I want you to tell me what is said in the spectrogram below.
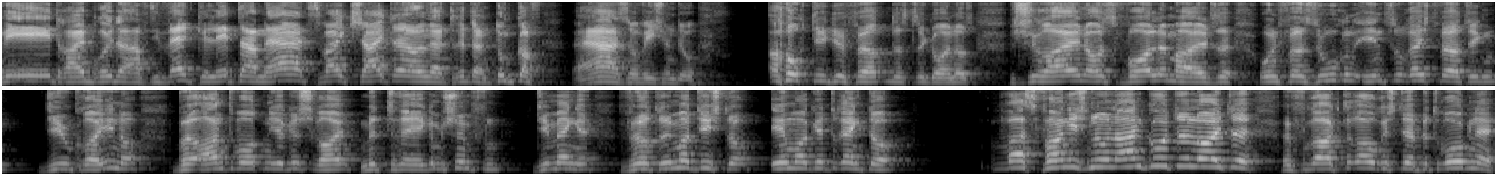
Wie drei Brüder auf die Welt gelebt haben, ja? Zwei Gescheite und der dritte ein Dummkopf. Ja, so wie ich und du. Auch die Gefährten des Zigeuners schreien aus vollem Halse und versuchen ihn zu rechtfertigen. Die Ukrainer beantworten ihr Geschrei mit trägem Schimpfen. Die Menge wird immer dichter, immer gedrängter. Was fange ich nun an, gute Leute? fragt traurig der Betrogene.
